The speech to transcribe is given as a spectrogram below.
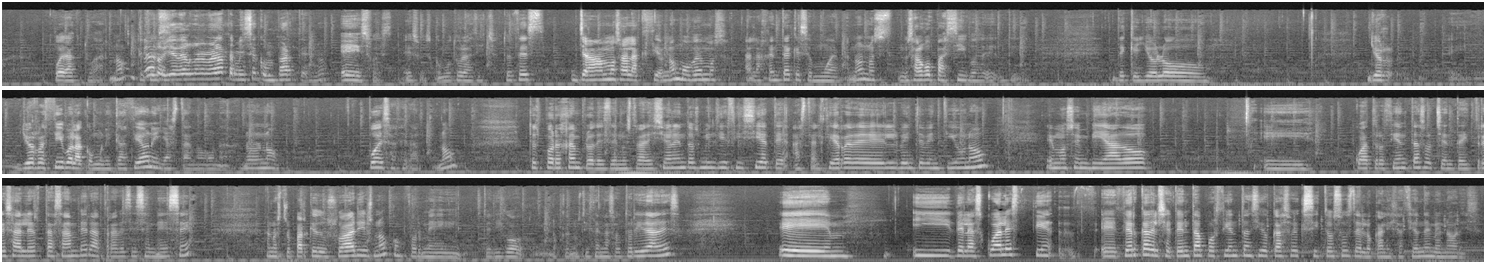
pueda actuar, ¿no? claro, y de alguna manera también se comparte, ¿no? Eso es, eso es, como tú lo has dicho. Entonces, llamamos a la acción, ¿no? Movemos a la gente a que se mueva, ¿no? No es, no es algo pasivo de, de, que yo lo... Yo, yo recibo la comunicación y ya está, no, nada. No, no, no. Puedes hacer algo, ¿no? Entonces, por ejemplo, desde nuestra adhesión en 2017 hasta el cierre del 2021, hemos enviado eh, 483 alertas AMBER a través de SMS a nuestro parque de usuarios, ¿no? conforme te digo lo que nos dicen las autoridades, eh, y de las cuales eh, cerca del 70% han sido casos exitosos de localización de menores.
